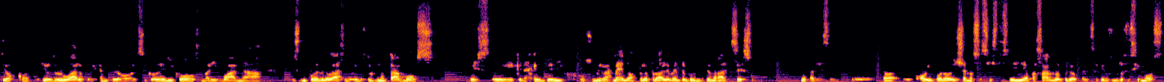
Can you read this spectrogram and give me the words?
kiosco en cualquier otro lugar, por ejemplo, psicodélicos, marihuana, ese tipo de drogas, lo que nosotros notamos es eh, que la gente dijo consumirlas menos, pero probablemente por un tema de acceso, me parece. Eh, Hoy por hoy ya no sé si seguiría pasando, pero pensé que nosotros hicimos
